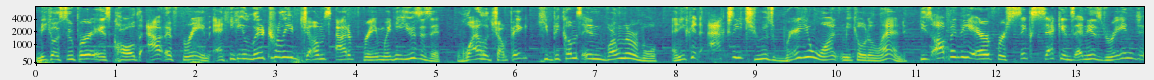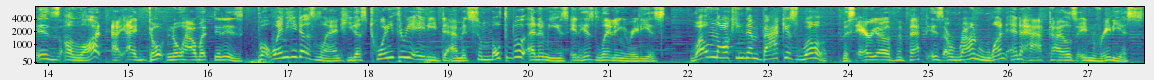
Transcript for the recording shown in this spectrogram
Mico Super is called out of frame and he literally jumps out of frame when he uses it. While jumping, he becomes invulnerable and you can actually choose where you want Mico to land. He's up in the air for 6 seconds and his range is a lot. I, I don't know how much it is. But when he does land, he does 2380 damage to multiple enemies in his landing radius while knocking them back as well. This area of effect is around one and a half tiles in radius.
